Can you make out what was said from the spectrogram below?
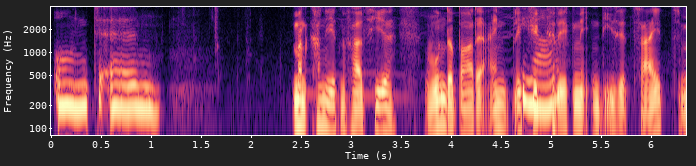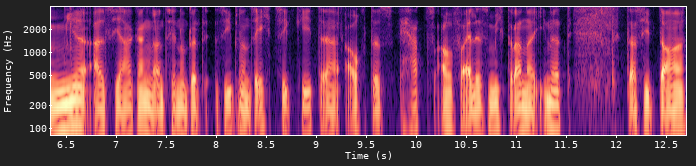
Und ähm, man kann jedenfalls hier wunderbare Einblicke ja. kriegen in diese Zeit. Mir als Jahrgang 1967 geht da auch das Herz auf, weil es mich daran erinnert, dass ich da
